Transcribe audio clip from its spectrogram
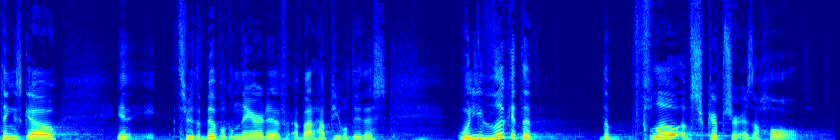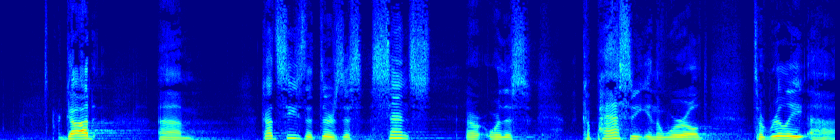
things go in, through the biblical narrative about how people do this? When you look at the, the flow of Scripture as a whole, God, um, God sees that there's this sense or, or this capacity in the world to really uh,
